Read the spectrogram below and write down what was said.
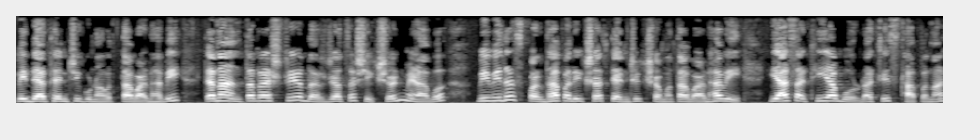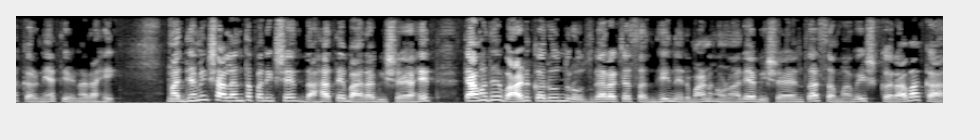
विद्यार्थ्यांची गुणवत्ता वाढावी त्यांना आंतरराष्ट्रीय दर्जाचं शिक्षण मिळावं विविध स्पर्धा परीक्षात त्यांची क्षमता वाढावी यासाठी या बोर्डाची स्थापना करण्यात येणार आहे. माध्यमिक शालांत परीक्षेत दहा ते बारा विषय आहेत. त्यामध्ये वाढ करून रोजगाराच्या संधी निर्माण होणाऱ्या विषयांचा समावेश करावा का?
